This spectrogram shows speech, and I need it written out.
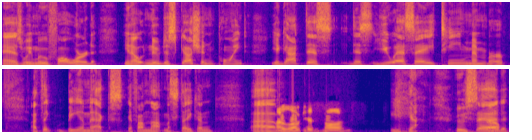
as we move forward. You know, new discussion point. You got this this USA team member, I think BMX, if I'm not mistaken. Um, I loved his song. yeah, who said,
